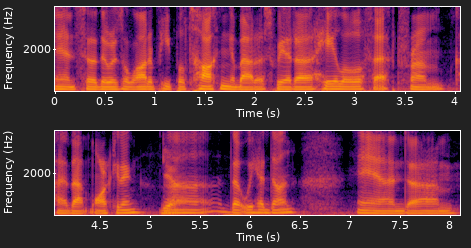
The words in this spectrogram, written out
And so there was a lot of people talking about us. We had a halo effect from kind of that marketing Yeah. uh, that we had done. And, um,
